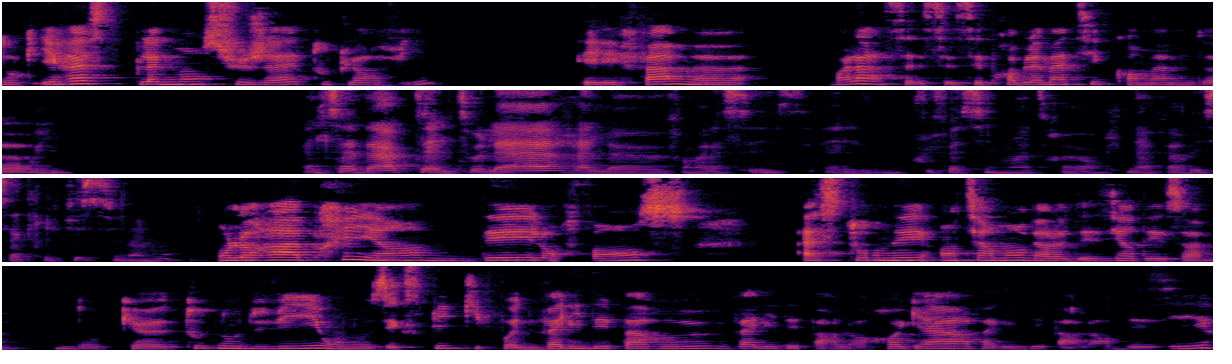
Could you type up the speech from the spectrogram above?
Donc ils restent pleinement sujets toute leur vie. Et les femmes, euh, voilà, c'est problématique quand même de... Elles s'adaptent, elles tolèrent, elles, euh, enfin voilà, elles vont plus facilement être enclines à faire des sacrifices finalement. On leur a appris hein, dès l'enfance à se tourner entièrement vers le désir des hommes. Donc euh, toute notre vie, on nous explique qu'il faut être validé par eux, validé par leur regard, validé par leur désir.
